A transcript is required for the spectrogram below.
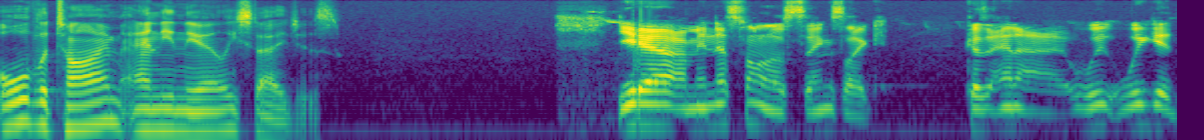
all the time and in the early stages. Yeah, I mean that's one of those things like because and I, we we get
